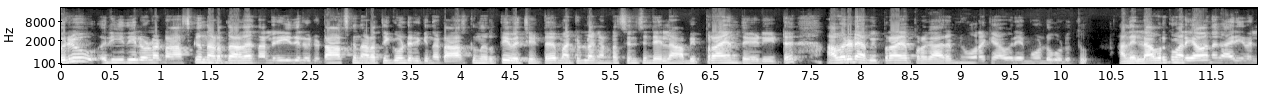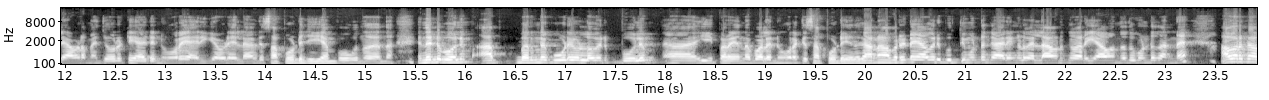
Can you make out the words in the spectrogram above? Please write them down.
ഒരു രീതിയിലുള്ള ടാസ്ക് നടത്താതെ നല്ല രീതിയിൽ ഒരു ടാസ്ക് നടത്തിക്കൊണ്ടിരിക്കുന്ന ടാസ്ക് നിർത്തിവെച്ചിട്ട് മറ്റുള്ള കണ്ടസ്റ്റൻസിന്റെ എല്ലാം അഭിപ്രായം തേടിയിട്ട് അവരുടെ അഭിപ്രായ പ്രകാരം നൂറയ്ക്ക് ആ ഒരു എമൗണ്ട് കൊടുത്തു. അതെല്ലാവർക്കും അറിയാവുന്ന കാര്യമല്ലേ? അവിടെ മെജോറിറ്റി ആയിട്ട് നൂറയായിരിക്കും അവിടെ എല്ലാവരും സപ്പോർട്ട് ചെയ്യാൻ പോകുന്നതെന്ന്. എന്നിട്ട് പോലും അക്ബറിന്റെ കൂടെയുള്ളവർ പോലും ഈ പറയുന്ന പോലെ നൂറയ്ക്ക് സപ്പോർട്ട് ചെയ്തു. കാരണം അവരുടെ ആ ഒരു ബുദ്ധിമുട്ടും കാര്യങ്ങളും എല്ലാവർക്കും അറിയാവുന്നത് കൊണ്ട് തന്നെ അവർക്ക് ആ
